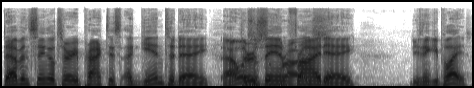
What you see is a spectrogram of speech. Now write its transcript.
Devin Singletary practice again today, That was a Thursday and. Friday. Do you think he plays?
